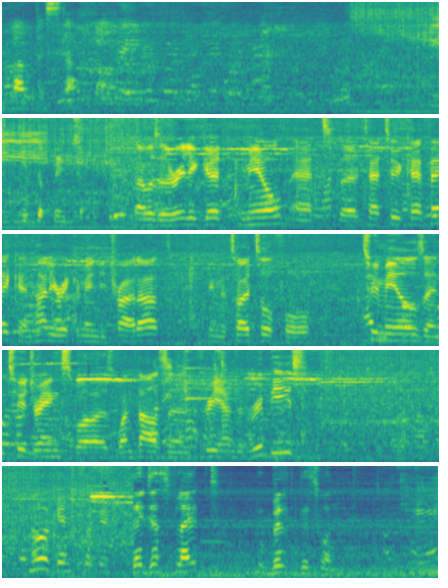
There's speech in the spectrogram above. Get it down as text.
I love this stuff the prints on. That was a really good meal at the Tattoo Cafe. Can highly recommend you try it out. I think the total for two meals and two drinks was 1,300 rupees. Oh, okay, it's okay. They just flight to build this one. Okay.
